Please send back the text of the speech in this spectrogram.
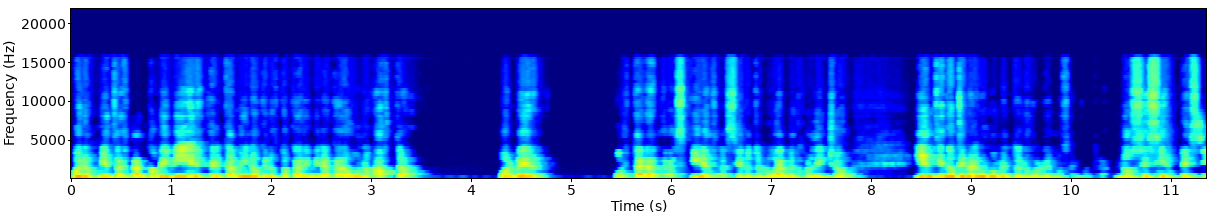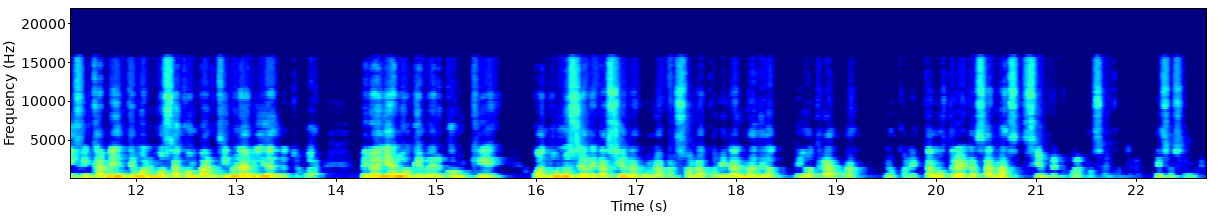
bueno, mientras tanto, vivir el camino que nos toca vivir a cada uno hasta volver o estar, ir hacia el otro lugar, mejor dicho, y entiendo que en algún momento nos volvemos a encontrar. No sé si específicamente volvemos a compartir una vida desde otro lugar, pero hay algo que ver con que cuando uno se relaciona con una persona, con el alma de, de otra alma, nos conectamos a través de las almas, siempre nos volvemos a encontrar. Eso seguro.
